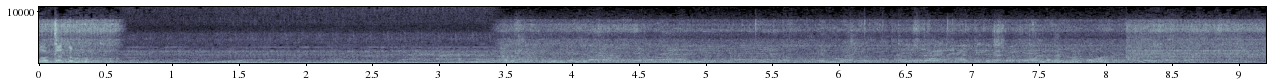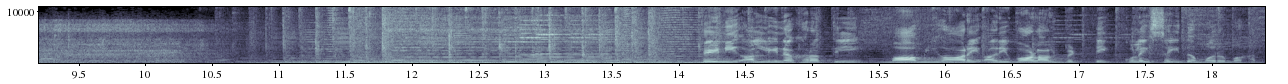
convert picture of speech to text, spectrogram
சேதம் தேனி அல்லி நகரத்தில் மாமியாரை அறிவாளால் வெட்டி கொலை செய்த மருமகன்.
